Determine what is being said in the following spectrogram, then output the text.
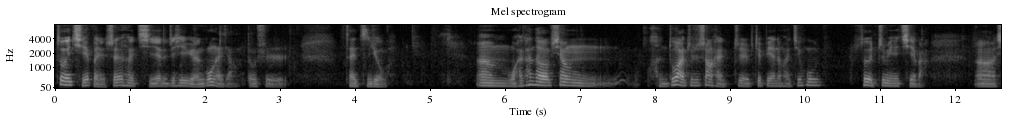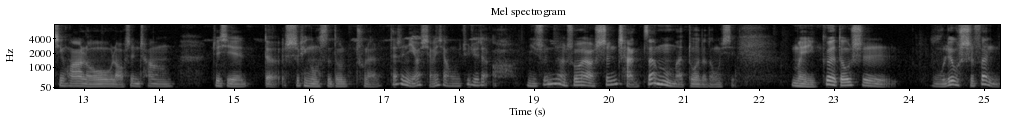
作为企业本身和企业的这些员工来讲，都是在自救嘛。嗯，我还看到像很多啊，就是上海这这边的话，几乎所有知名的企业吧。啊，新华楼、老盛昌这些的食品公司都出来了，但是你要想一想，我就觉得哦，你说那说要生产这么多的东西，每个都是五六十份，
